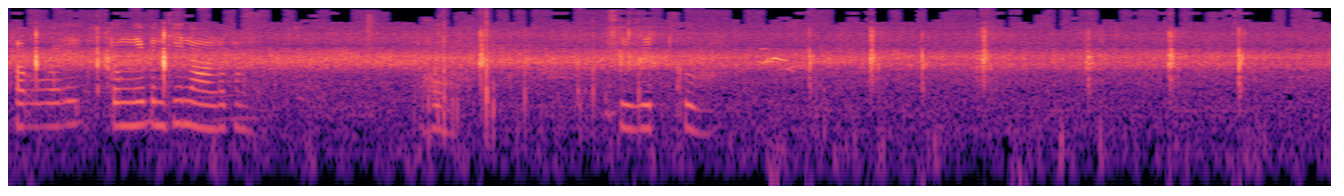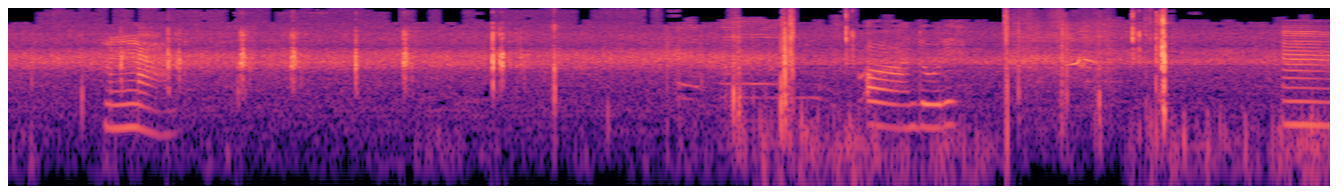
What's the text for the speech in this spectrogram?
เอาไว้ ตรงนี้เป็นที่นอนแล้วกัน โอ้ชีวิตกู มันหนาวอ๋อดูดิ อืม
